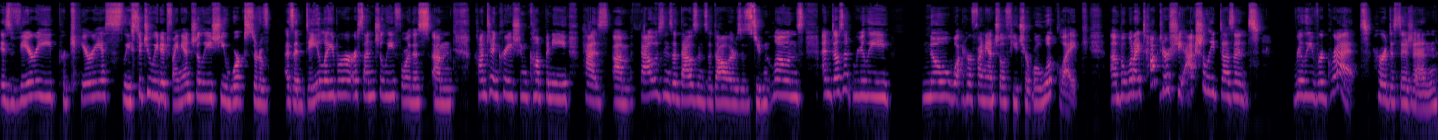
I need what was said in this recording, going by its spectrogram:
is very precariously situated financially. She works sort of as a day laborer essentially for this um, content creation company, has um, thousands and thousands of dollars in student loans, and doesn't really know what her financial future will look like. Um, but when I talked to her, she actually doesn't really regret her decision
